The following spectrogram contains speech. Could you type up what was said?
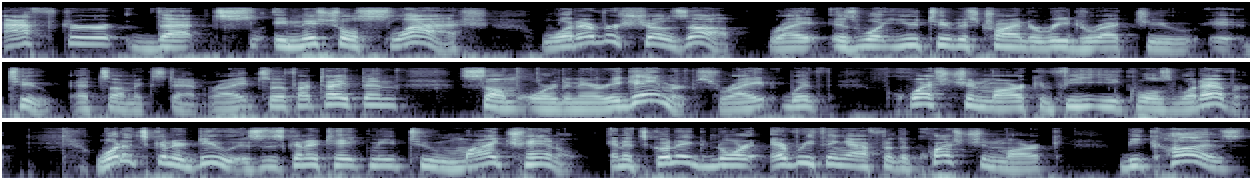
after that initial slash, whatever shows up, right, is what YouTube is trying to redirect you eh, to at some extent, right? So if I type in some ordinary gamers, right, with question mark v equals whatever, what it's going to do is it's going to take me to my channel and it's going to ignore everything after the question mark because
